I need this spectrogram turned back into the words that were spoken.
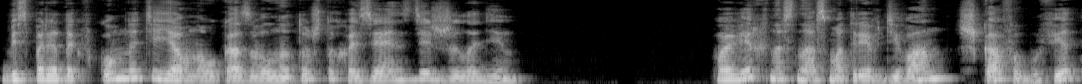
Беспорядок в комнате явно указывал на то, что хозяин здесь жил один. Поверхностно осмотрев диван, шкаф и буфет,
